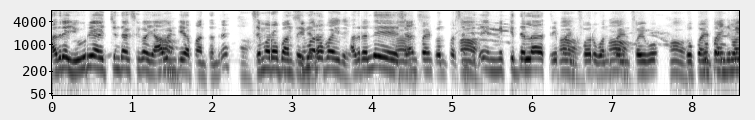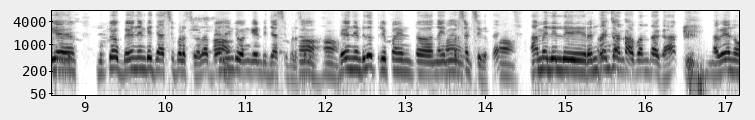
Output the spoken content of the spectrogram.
ಆದ್ರೆ ಯೂರಿಯಾ ಹೆಚ್ಚಿನದಾಗ ಸಿಗೋ ಯಾವ ಇಂಡಿಯಪ್ಪ ಅಂತಂದ್ರೆ ಸೆಮರೋಬಾ ಅಂತ ಇದೆ. ಅದರಲ್ಲಿ ಸೆವೆನ್ ಪಾಯಿಂಟ್ ಒನ್ ಪರ್ಸೆಂಟ್ ಇದೆ. ಇನ್ ಮಿಕ್ಕಿದ್ದೆಲ್ಲ three point four one point five two point five ನಿಮಗೆ ಮುಖ್ಯವಾಗಿ ಬೇವಿನ ಹಿಂಡಿ ಜಾಸ್ತಿ ಬಳಸ್ತೀವಲ್ಲ ಬೇವಿನ ಹಿಂಡಿ ಒಂಗೆ ಹಿಂಡಿ ಜಾಸ್ತಿ ಬಳಸಲ್ಲ. ಬೇವಿನ ಹಿಂಡಿದು ತ್ರೀ ಪಾಯಿಂಟ್ ನೈನ್ ಪರ್ಸೆಂಟ್ ಸಿಗುತ್ತೆ. ಆಮೇಲೆ ಇಲ್ಲಿ ರಂಜಕ ಅಂತ ಬಂದಾಗ ನಾವೇನು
